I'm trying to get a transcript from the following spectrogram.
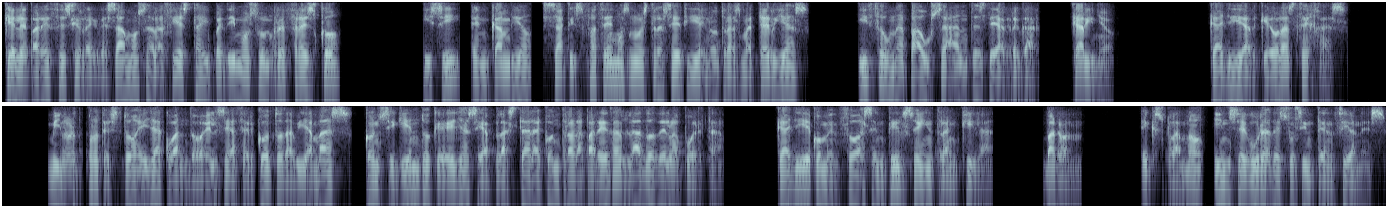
¿Qué le parece si regresamos a la fiesta y pedimos un refresco? ¿Y si, en cambio, satisfacemos nuestra sed y en otras materias? Hizo una pausa antes de agregar. Cariño. Calle arqueó las cejas. Milord protestó ella cuando él se acercó todavía más, consiguiendo que ella se aplastara contra la pared al lado de la puerta. Calle comenzó a sentirse intranquila. Varón. exclamó, insegura de sus intenciones.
